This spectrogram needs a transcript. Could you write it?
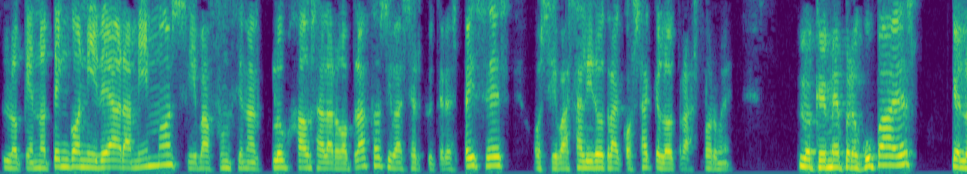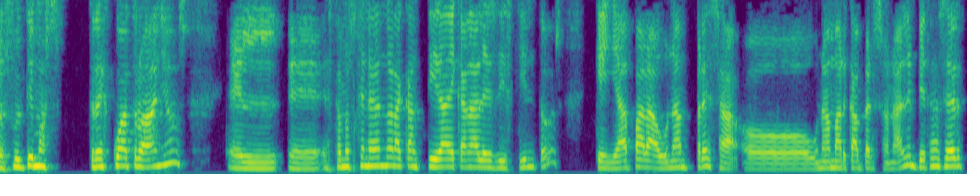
Lo que no tengo ni idea ahora mismo si va a funcionar Clubhouse a largo plazo, si va a ser Twitter Spaces o si va a salir otra cosa que lo transforme. Lo que me preocupa es que en los últimos 3, 4 años el, eh, estamos generando una cantidad de canales distintos que ya para una empresa o una marca personal empieza a ser,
